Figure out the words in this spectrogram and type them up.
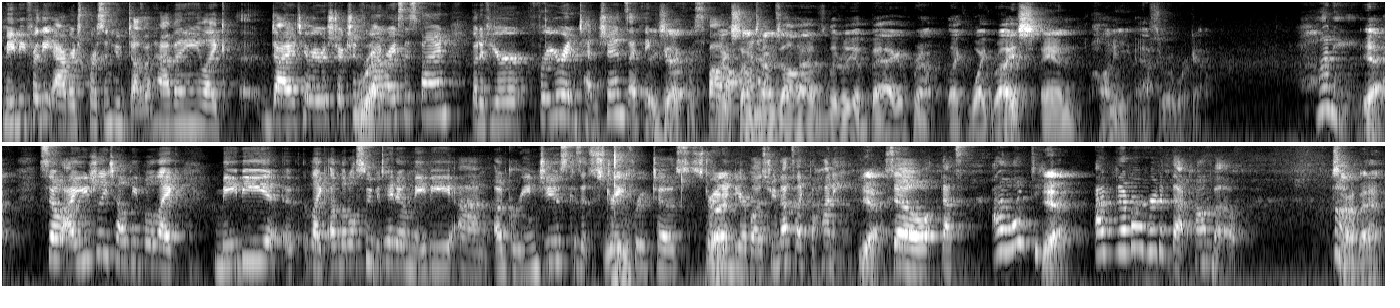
maybe for the average person who doesn't have any like dietary restrictions, Right. brown rice is fine. But if you're for your intentions, I think Exactly. you're spot Like on. sometimes I'll have literally a bag of brown like white rice and honey after a workout. Honey. Yeah. So I usually tell people like maybe uh, like a little sweet potato, maybe um, a green juice because it's straight Mhm. fructose straight Right. into your bloodstream. That's like the honey. Yeah. So that's I like to hear. Yeah. I've never heard of that combo. It's Huh. not bad.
